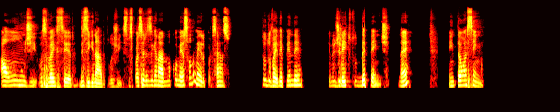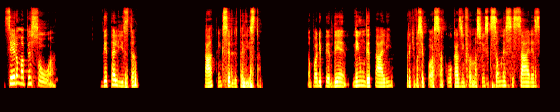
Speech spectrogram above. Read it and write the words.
aonde você vai ser designado pelo juiz. Você pode ser designado no começo ou no meio do processo. Tudo vai depender. Porque no direito tudo depende, né? Então, assim, ser uma pessoa detalhista, tá? Tem que ser detalhista. Não pode perder nenhum detalhe para que você possa colocar as informações que são necessárias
